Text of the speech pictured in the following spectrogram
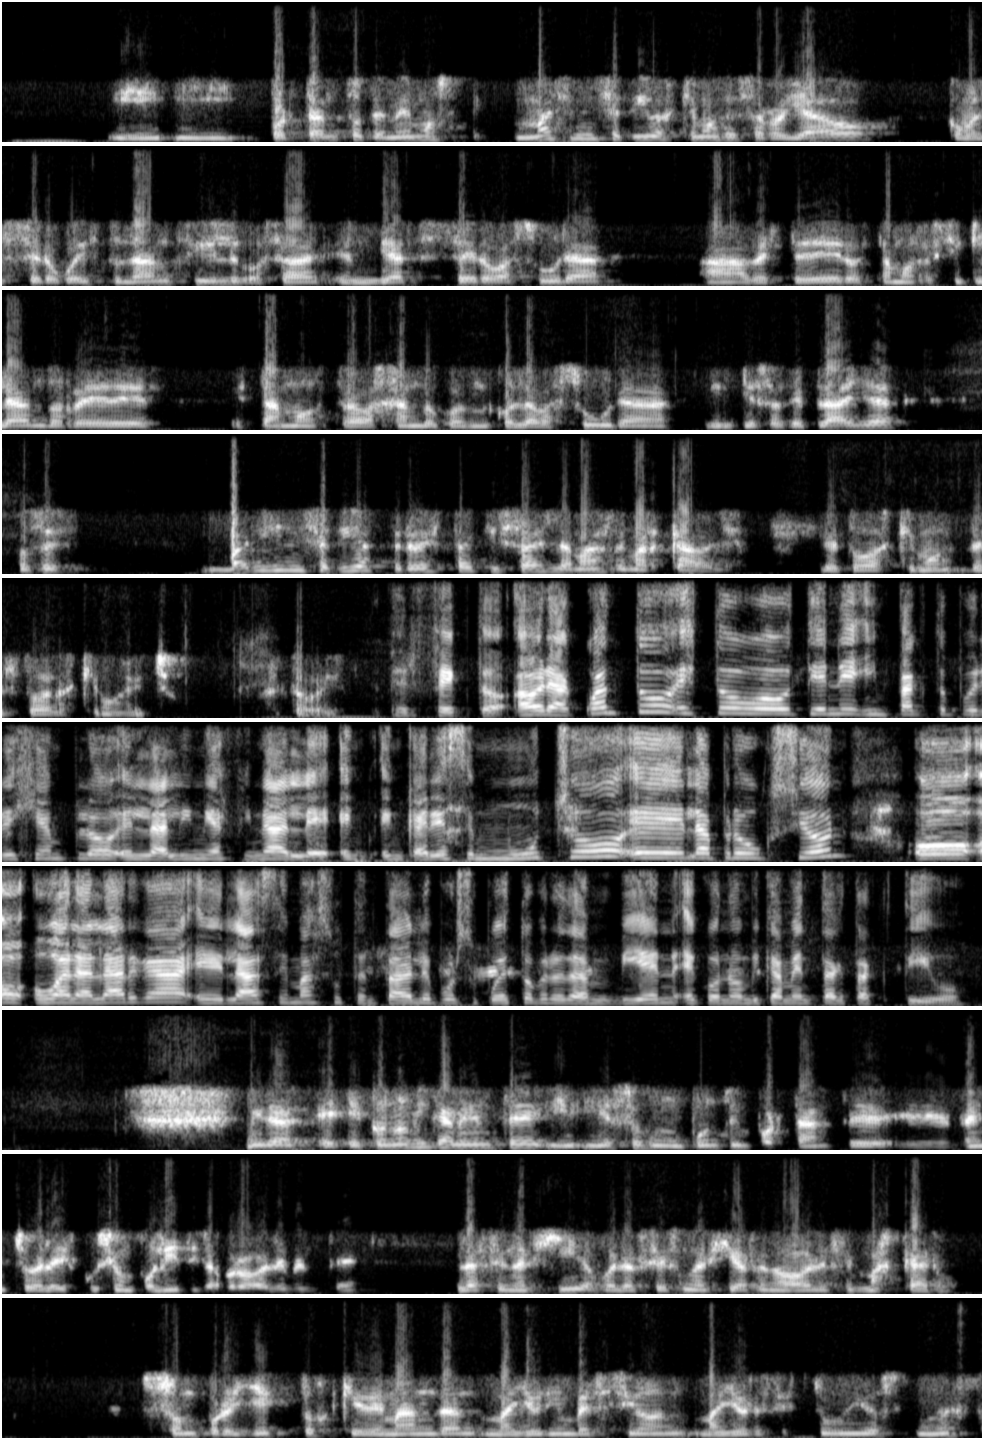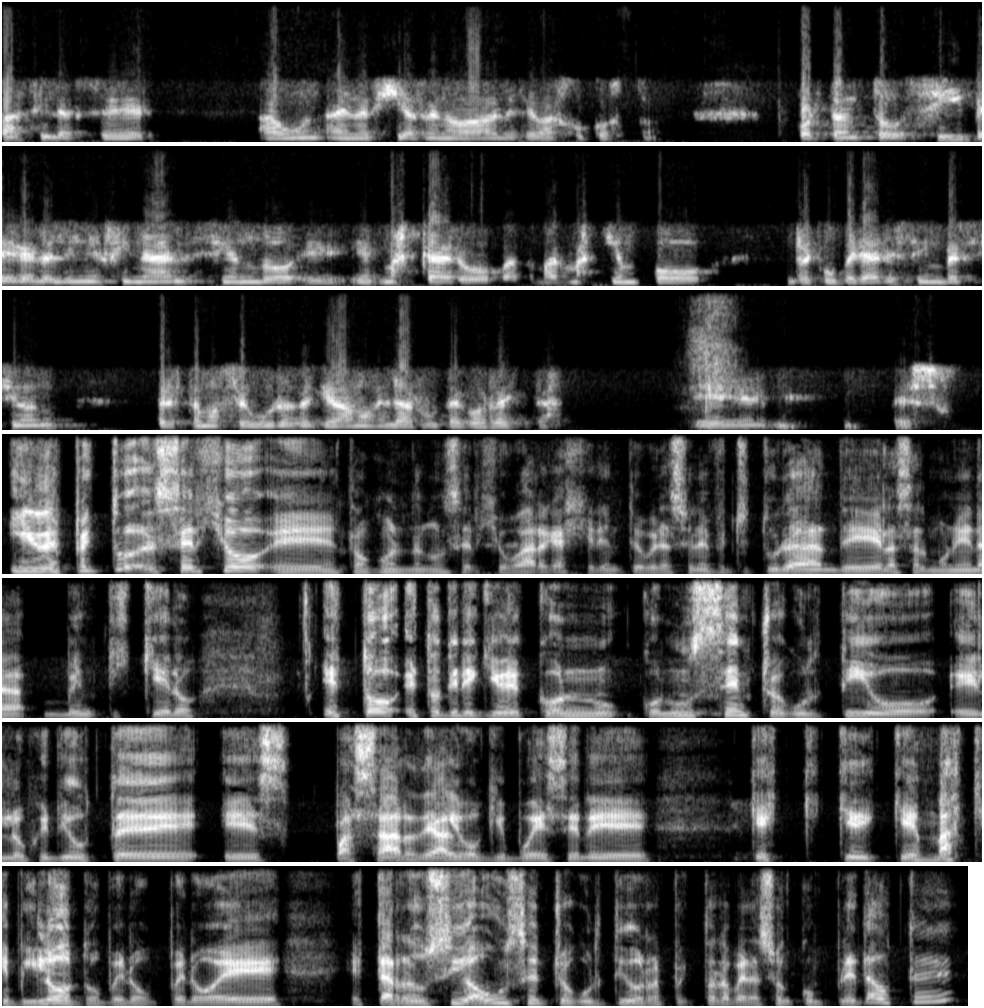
y, y por tanto tenemos más iniciativas que hemos desarrollado como el Zero Waste to Landfill, o sea, enviar cero basura a vertedero, estamos reciclando redes, estamos trabajando con, la basura, limpiezas de playa. Entonces, varias iniciativas, pero esta quizás es la más remarcable de todas, que hemos, de todas las que hemos hecho hasta hoy. Perfecto. Ahora, ¿cuánto esto tiene impacto, por ejemplo, en la línea final? ¿Le en- ¿Encarece mucho eh, la producción o, o- o a la larga eh, la hace más sustentable, por supuesto, pero también económicamente atractivo? Mira, e- económicamente, y, eso es un punto importante eh, dentro de la discusión política probablemente, las energías o el acceso a energías renovables es más caro. Son proyectos que demandan mayor inversión, mayores estudios, y no es fácil acceder aún a energías renovables de bajo costo. Por tanto, sí pega la línea final, siendo eh, es más caro, va a tomar más tiempo recuperar esa inversión, pero estamos seguros de que vamos en la ruta correcta. Eh, eso. Y respecto, eh, Sergio, eh, estamos conversando con Sergio Vargas, gerente de operaciones de infraestructura de la salmonera Ventisquero. Esto, esto tiene que ver con, con un centro de cultivo. El objetivo de ustedes es pasar de algo que puede ser, eh, que, es, que, que es más que piloto, pero, pero es, está reducido a un centro de cultivo respecto a la operación completa de ustedes.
